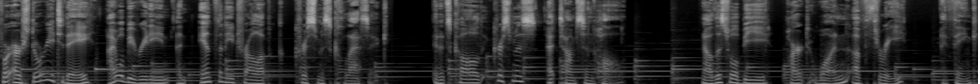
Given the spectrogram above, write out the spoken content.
For our story today, I will be reading an Anthony Trollope Christmas classic and it's called Christmas at Thompson Hall. Now, this will be part one of three, I think,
